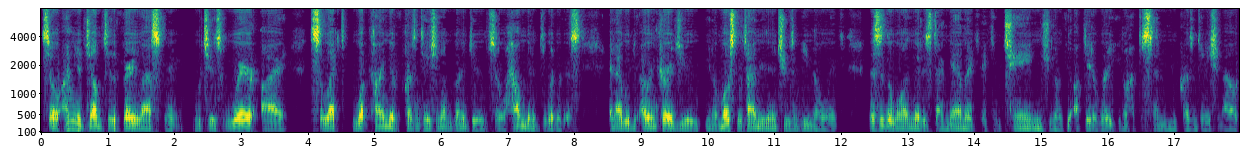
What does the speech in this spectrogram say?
So I'm going to jump to the very last screen, which is where I select what kind of presentation I'm going to do, so how I'm going to deliver this. And I would, I would encourage you, you know, most of the time you're going to choose an email link. This is the one that is dynamic. It can change. You know, if you update a rate, you don't have to send a new presentation out.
